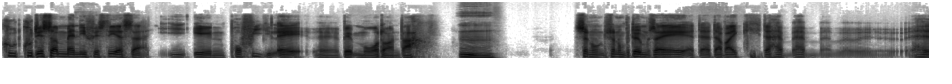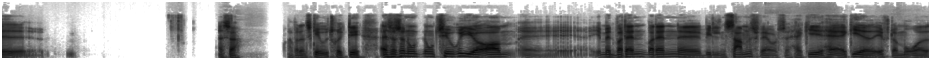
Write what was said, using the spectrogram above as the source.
kunne, kunne det så manifestere sig i en profil af, øh, hvem morderen var? Mm. sådan nogle, sådan nogle bedømmelser af, at der, der var ikke, der havde, havde altså, hvordan skal jeg udtrykke det? Altså sådan nogle, nogle teorier om, øh, jamen, hvordan, hvordan øh, ville en sammensværgelse have, ge, have ageret efter mordet?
